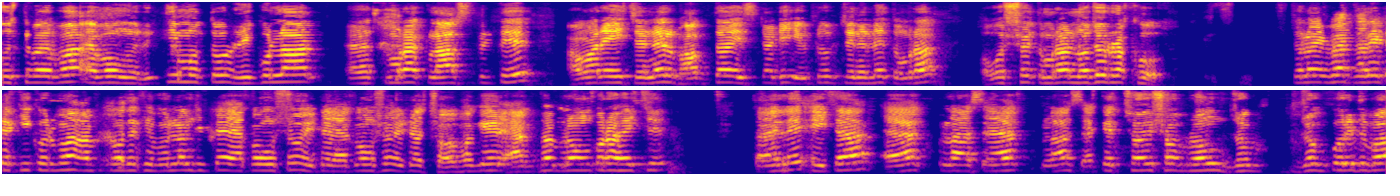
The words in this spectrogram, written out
বুঝতে পারবা এবং রীতিমতো রেগুলার তোমরা ক্লাস পেতে আমার এই চ্যানেল ভাবতা স্টাডি ইউটিউব চ্যানেলে তোমরা অবশ্যই তোমরা নজর রাখো। চলো এবার তাহলে এটা কি করব? আমি তোমাদেরকে বললাম যে এটা এক অংশ, এটা এক অংশ, এটা ছ ভাগের এক ভাগ রং করা হয়েছে। তাহলে এটা এক প্লাস এক প্লাস একের ছয় সব রং যোগ যোগ করে দেবা।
